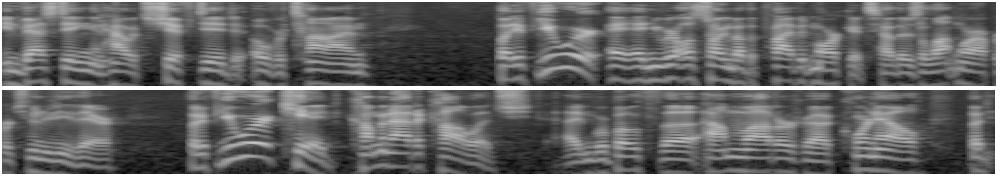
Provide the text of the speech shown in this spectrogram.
investing and how it's shifted over time. But if you were, and you were also talking about the private markets, how there's a lot more opportunity there. But if you were a kid coming out of college, and we're both uh, alma mater, uh, Cornell, but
